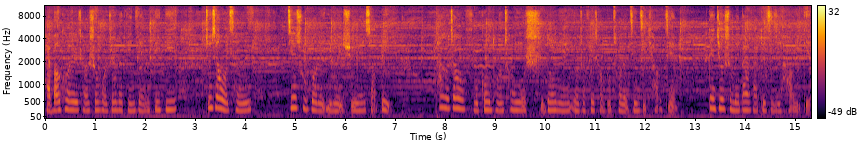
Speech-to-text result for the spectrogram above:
还包括日常生活中的点点滴滴。就像我曾接触过的一位学员小 B，她和丈夫共同创业十多年，有着非常不错的经济条件，但就是没办法对自己好一点。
